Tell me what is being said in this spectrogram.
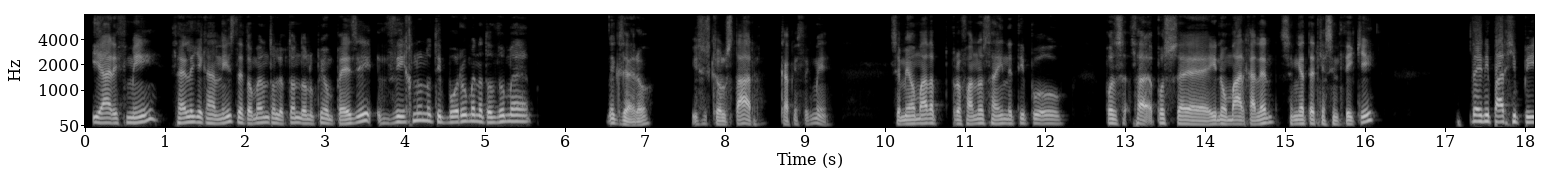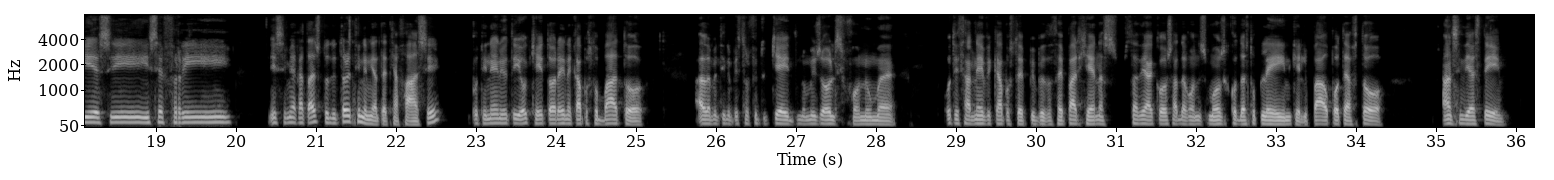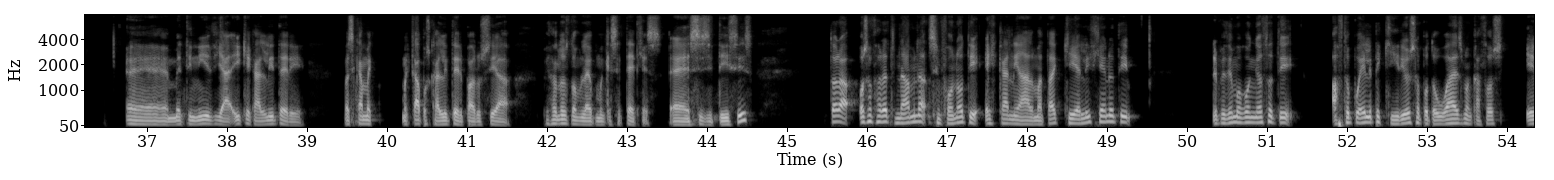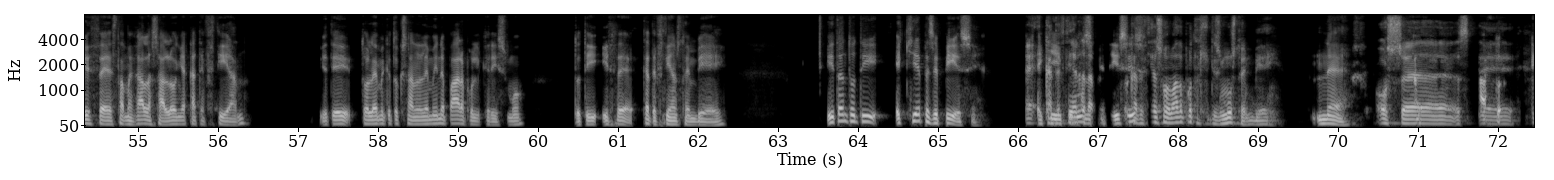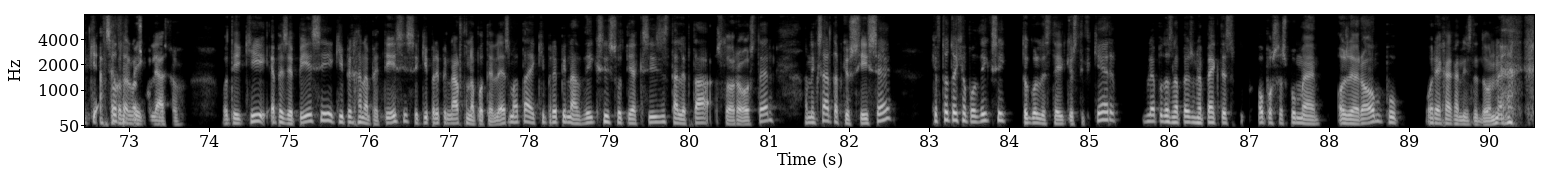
οι αριθμοί, θα έλεγε κανείς, δεδομένων των λεπτών των οποίων παίζει, δείχνουν ότι μπορούμε να το δούμε, δεν ξέρω, ίσως και All Star κάποια στιγμή. Σε μια ομάδα που προφανώς θα είναι τύπου πώς, θα, πώς ε, είναι ο Μάρκανεν σε μια τέτοια συνθήκη. Δεν υπάρχει πίεση, είσαι free, είσαι σε μια κατάσταση. Το Detroit είναι μια τέτοια φάση, που την έννοια ότι, OK, τώρα είναι κάπου στον πάτο, αλλά με την επιστροφή του Κέιντ νομίζω όλοι συμφωνούμε ότι θα ανέβει κάπως το επίπεδο, θα υπάρχει ένας σταδιακός ανταγωνισμός κοντά στο play-in κλπ. Οπότε αυτό, αν συνδυαστεί ε, με την ίδια ή και καλύτερη, βασικά με, με κάπως καλύτερη παρουσία, πιθανώς τον βλέπουμε και σε τέτοιες ε, συζητήσεις. Τώρα, όσο αφορά την άμυνα, συμφωνώ ότι έχει κάνει άλματα και η αλήθεια είναι ότι, επειδή μου εγώ νιώθω ότι αυτό που έλειπε κυρίως από το Wiseman καθώς ήρθε στα μεγάλα σαλόνια κατευθείαν, γιατί το λέμε και το ξαναλέμε, είναι πάρα πολύ κρίσιμο το ότι ήρθε κατευθείαν στο NBA, ήταν το ότι εκεί έπαιζε πίεση. Ε, εκεί κατευθείαν, κατευθείαν σε ομάδα πρωταθλητισμού στο NBA. Ναι. Ως, ε, αυτό, ε, εκεί, αυτό θέλω να σχολιάσω. Ότι εκεί έπαιζε πίεση, εκεί υπήρχαν απαιτήσεις, εκεί πρέπει να έρθουν αποτελέσματα, εκεί πρέπει να δείξεις ότι αξίζεις τα λεπτά στο ρόστερ, ανεξάρτητα ποιος είσαι, και αυτό το έχει αποδείξει τον Golden State και ο Steve Kerr, βλέποντας να παίζουν παίκτες όπως ας πούμε ο Ζερόμ, που ωραία κανείς δεν τον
